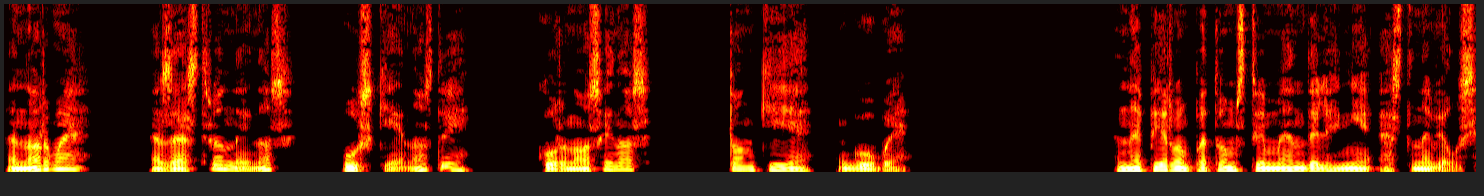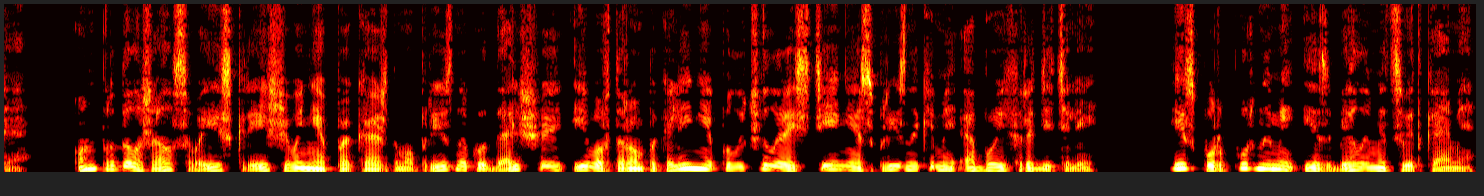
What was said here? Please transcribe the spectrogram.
Норма – заостренный нос, узкие ноздри, курносый нос, тонкие губы. На первом потомстве Мендель не остановился. Он продолжал свои скрещивания по каждому признаку дальше и во втором поколении получил растения с признаками обоих родителей и с пурпурными и с белыми цветками.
